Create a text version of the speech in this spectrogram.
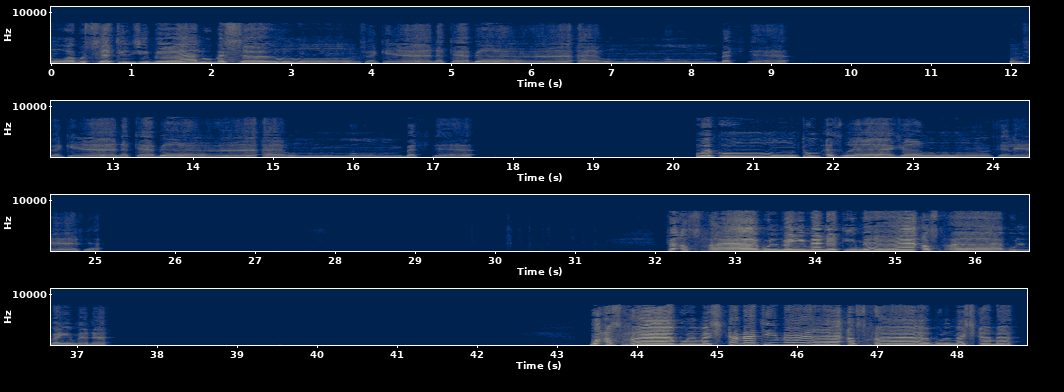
وبست الجبال بسا فكانت هباء منبثا فكانت هباء منبثا وكنتم أزواجا ثلاثة فأصحاب الميمنة ما أصحاب الميمنة؟ وأصحاب المشأمة ما أصحاب المشأمة؟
